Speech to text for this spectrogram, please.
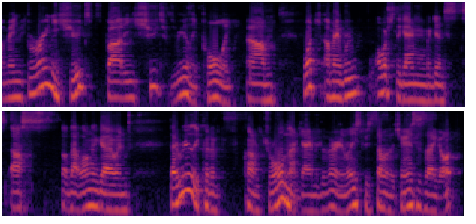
I mean, Borini shoots, but he shoots really poorly. Um, I mean, we I watched the game against us not that long ago, and they really could have kind of drawn that game at the very least with some of the chances they got.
